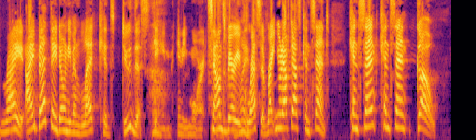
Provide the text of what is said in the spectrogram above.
Right. I bet they don't even let kids do this game anymore. It sounds very point. aggressive, right? You'd have to ask consent. Consent, consent, go.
